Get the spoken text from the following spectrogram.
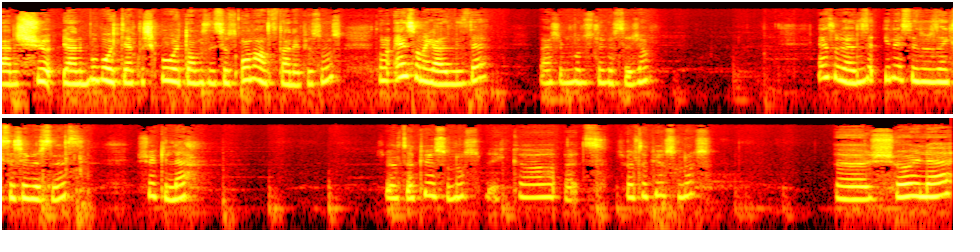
Yani şu yani bu boyutta yaklaşık bu boyutta olmasını istiyorsanız 16 tane yapıyorsunuz. Sonra en sona geldiğinizde ben şimdi bunun üstüne göstereceğim. En sona geldiğinizde yine istediğiniz renk seçebilirsiniz. Şu şekilde şöyle takıyorsunuz. Bir dakika. Evet. Şöyle takıyorsunuz. Ee, şöyle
